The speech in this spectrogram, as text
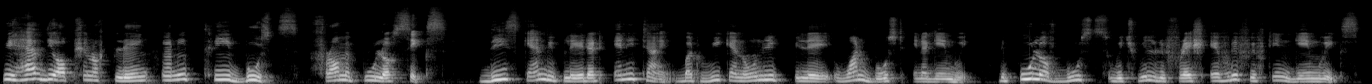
we have the option of playing any three boosts from a pool of six. These can be played at any time, but we can only play one boost in a game week. The pool of boosts which will refresh every 15 game weeks.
